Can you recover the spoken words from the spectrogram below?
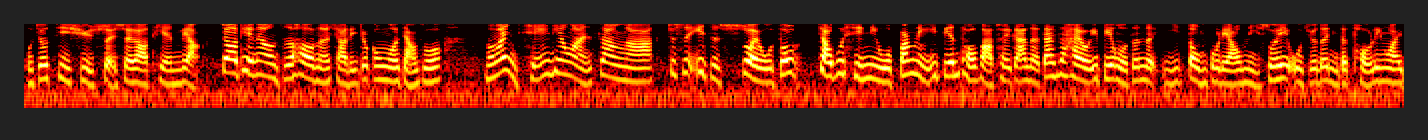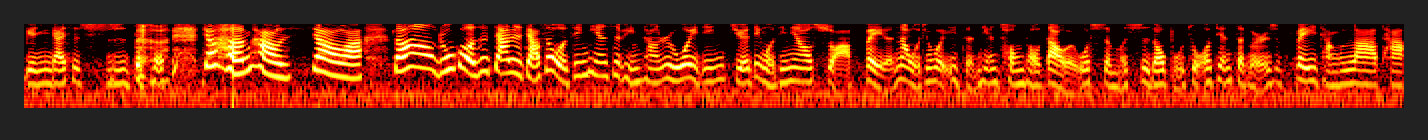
我就继续睡，睡到天亮。睡到天亮之后呢，小黎就跟我讲说。妈妈，你前一天晚上啊，就是一直睡，我都叫不醒你。我帮你一边头发吹干了，但是还有一边我真的移动不了你，所以我觉得你的头另外一边应该是湿的，就很好笑啊。然后如果是假日，假设我今天是平常日，我已经决定我今天要耍废了，那我就会一整天从头到尾我什么事都不做，而且整个人是非常邋遢，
